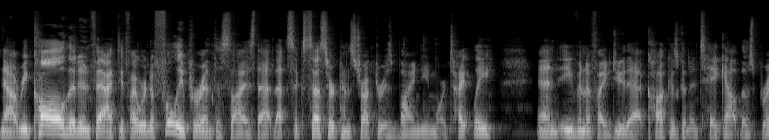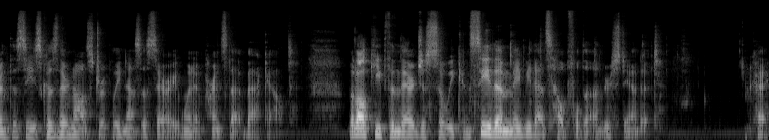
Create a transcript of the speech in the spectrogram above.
Now recall that in fact, if I were to fully parenthesize that, that successor constructor is binding more tightly. And even if I do that, Coq is going to take out those parentheses because they're not strictly necessary when it prints that back out. But I'll keep them there just so we can see them. Maybe that's helpful to understand it. Okay,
